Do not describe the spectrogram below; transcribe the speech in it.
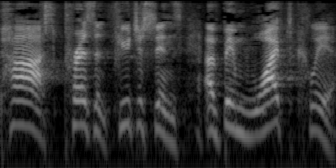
past, present, future sins have been wiped clear.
